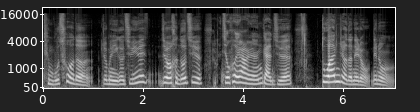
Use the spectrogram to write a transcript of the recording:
挺不错的这么一个剧，因为就是很多剧就会让人感觉端着的那种那种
